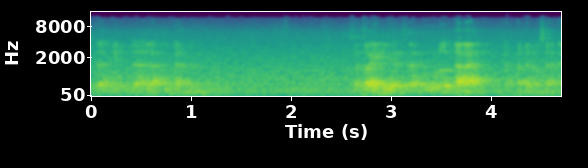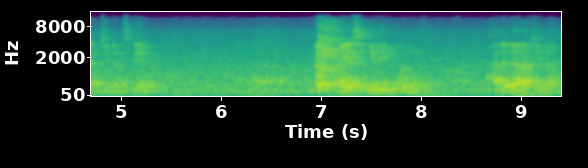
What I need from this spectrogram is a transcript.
Kita, kita lakukan begitu satu idea, satu lontaran kepada masyarakat Cina Muslim. Uh, saya sendiri pun ada darah Cina.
